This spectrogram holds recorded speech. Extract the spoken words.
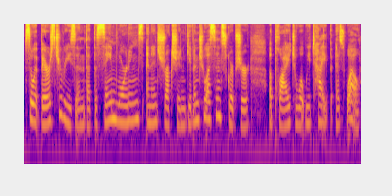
So it bears to reason that the same warnings and instruction given to us in Scripture apply to what we type as well.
